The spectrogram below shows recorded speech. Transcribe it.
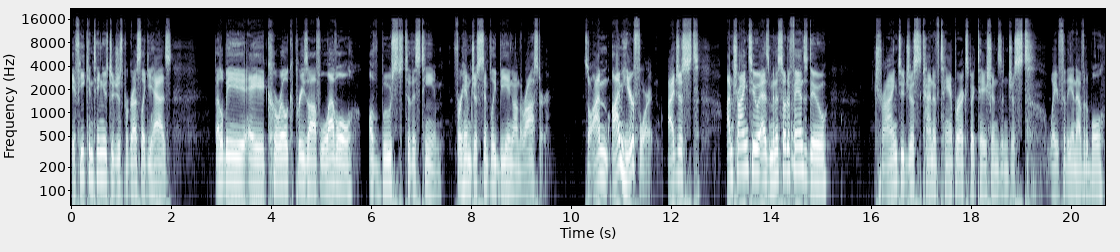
if he continues to just progress like he has, that'll be a Kirill Kaprizov level of boost to this team for him just simply being on the roster. So I'm I'm here for it. I just I'm trying to, as Minnesota fans do, trying to just kind of tamper expectations and just wait for the inevitable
